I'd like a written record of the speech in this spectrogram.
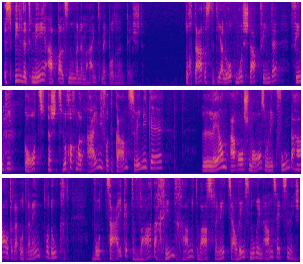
Es bildet mehr ab als nur eine Mindmap oder ein Test durch das, dass der Dialog muss stattfinden muss, finde ich, geht das ist jetzt wirklich mal eine der ganz wenigen Lernarrangements, die ich gefunden habe, oder, oder ein Endprodukt, wo zeigt, was das Kind kann mit was vernetzen, auch wenn es nur in Ansätzen ist.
